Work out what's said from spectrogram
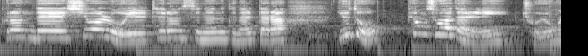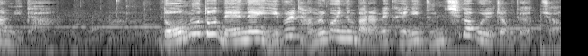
그런데 10월 5일 테런스는 그날따라 유독 평소와 달리 조용합니다. 너무도 내내 입을 다물고 있는 바람에 괜히 눈치가 보일 정도였죠.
